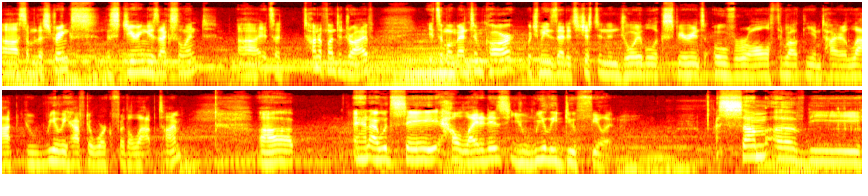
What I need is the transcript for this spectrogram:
Uh, some of the strengths, the steering is excellent. Uh, it's a ton of fun to drive. It's a momentum car, which means that it's just an enjoyable experience overall throughout the entire lap. You really have to work for the lap time. Uh, and I would say how light it is, you really do feel it. Some of the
